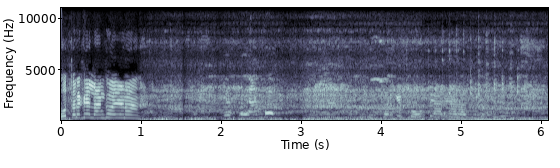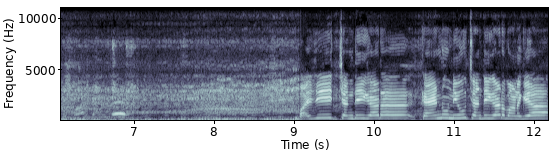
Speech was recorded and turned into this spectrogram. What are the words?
ਉਤਰ ਕੇ ਲੰਘ ਹੋ ਜਾਣਾ। ਬਾਈ ਜੀ ਚੰਡੀਗੜ੍ਹ ਕਹਿਣ ਨੂੰ ਨਿਊ ਚੰਡੀਗੜ੍ਹ ਬਣ ਗਿਆ।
